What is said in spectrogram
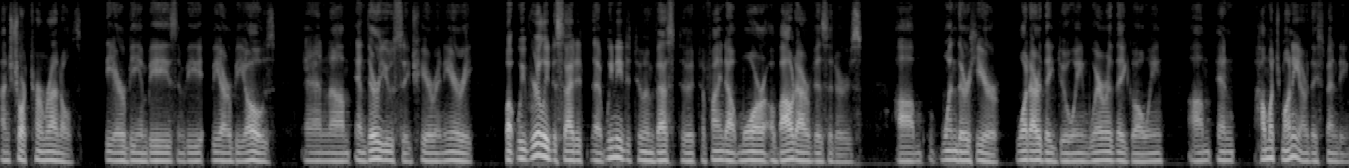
on short-term rentals, the Airbnbs and v, VRBOs, and, um, and their usage here in Erie. But we really decided that we needed to invest to, to find out more about our visitors um, when they're here. What are they doing? Where are they going? Um, and how much money are they spending?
